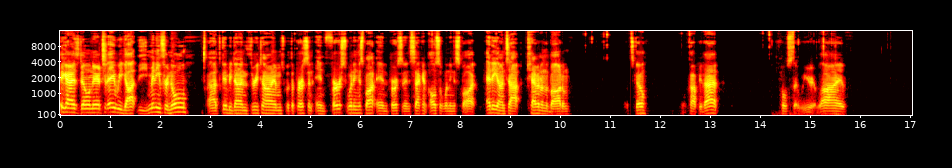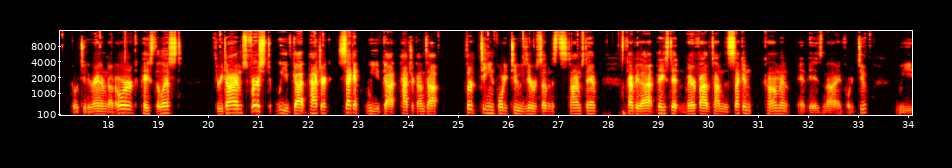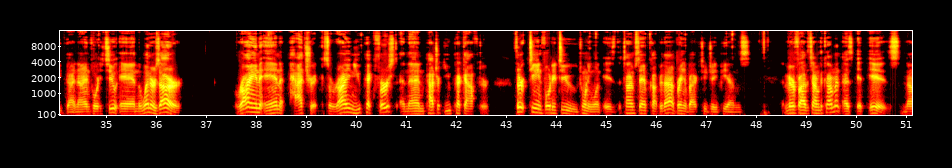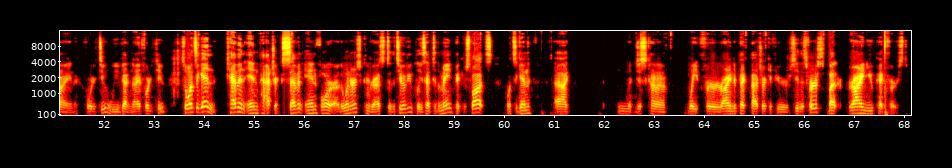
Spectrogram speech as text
Hey guys, Dylan here. Today we got the mini for Noel. Uh, it's going to be done three times with the person in first winning a spot and person in second also winning a spot. Eddie on top, Kevin on the bottom. Let's go. We'll copy that. Post that we're live. Go to the random.org, paste the list three times. First, we've got Patrick. Second, we've got Patrick on top. 134207 is the timestamp. Copy that, paste it, verify the time of the second comment. It is 9:42. We've got 9:42, and the winners are Ryan and Patrick. So Ryan, you pick first, and then Patrick, you pick after. 13:42:21 is the timestamp. Copy that, bring it back to JPM's. Verify the time of the comment as it is 9:42. We've got 9:42. So once again, Kevin and Patrick, 7 and 4 are the winners. Congrats to the two of you. Please head to the main, pick your spots. Once again, uh, just kind of wait for Ryan to pick Patrick if you see this first. But Ryan, you pick first.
